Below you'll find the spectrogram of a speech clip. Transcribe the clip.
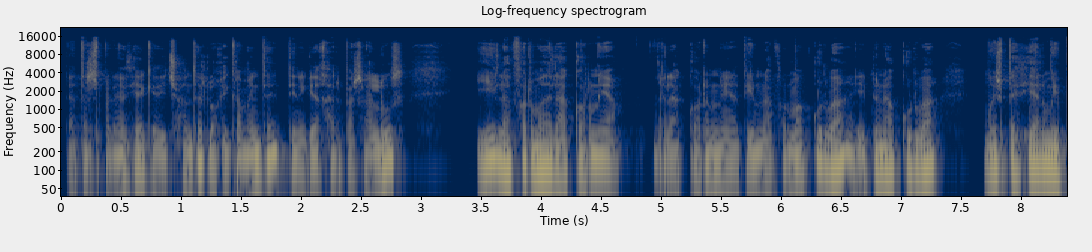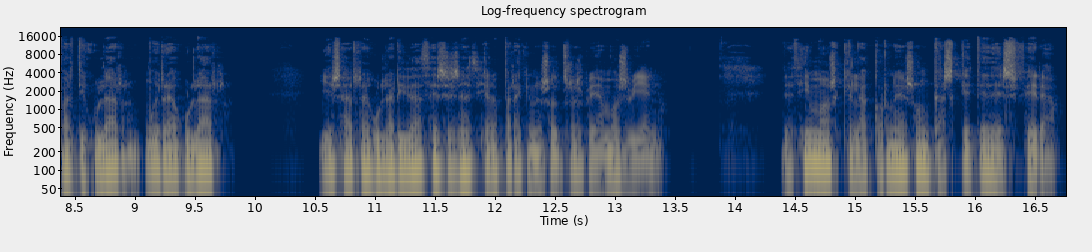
La transparencia que he dicho antes, lógicamente, tiene que dejar pasar luz, y la forma de la córnea. La córnea tiene una forma curva y tiene una curva muy especial, muy particular, muy regular, y esa regularidad es esencial para que nosotros veamos bien. Decimos que la córnea es un casquete de esfera,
